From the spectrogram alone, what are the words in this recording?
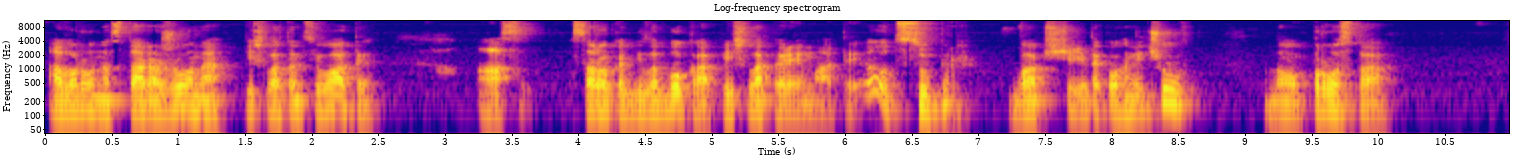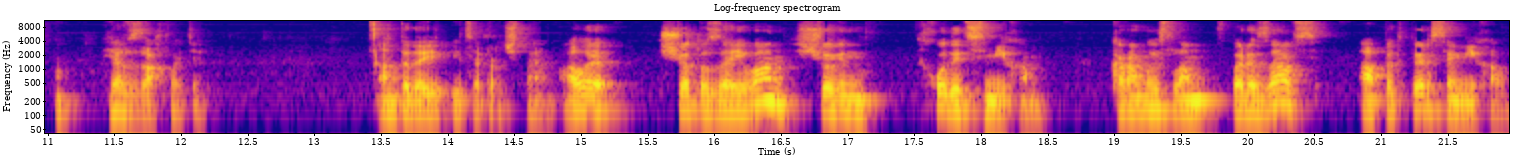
А ворона стара жона пішла танцювати, а сорока білобока пішла переймати. От супер! Вообще, я такого не чув. Ну просто я в захваті. А тоді і це прочитаємо. Але що то за Іван, що він ходить сміхом, карамислом вперезавсь, а підперся міхом.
